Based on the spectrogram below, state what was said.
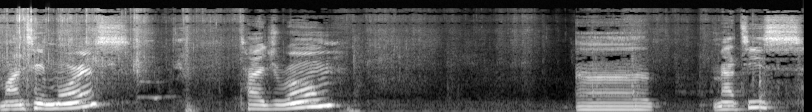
Monte Morris, Ty Jerome, uh, Matisse,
